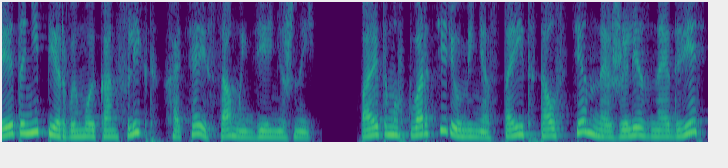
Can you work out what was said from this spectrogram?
и это не первый мой конфликт, хотя и самый денежный. Поэтому в квартире у меня стоит толстенная железная дверь,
